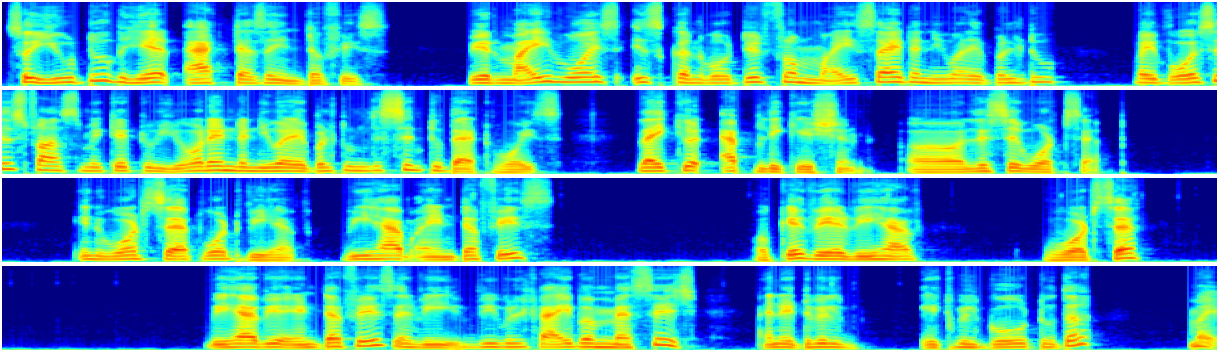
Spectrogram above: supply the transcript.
So YouTube here act as an interface where my voice is converted from my side and you are able to my voice is transmitted to your end and you are able to listen to that voice like your application uh, let's say whatsapp. In whatsapp what we have? We have an interface okay where we have whatsapp. We have your interface and we we will type a message and it will it will go to the my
